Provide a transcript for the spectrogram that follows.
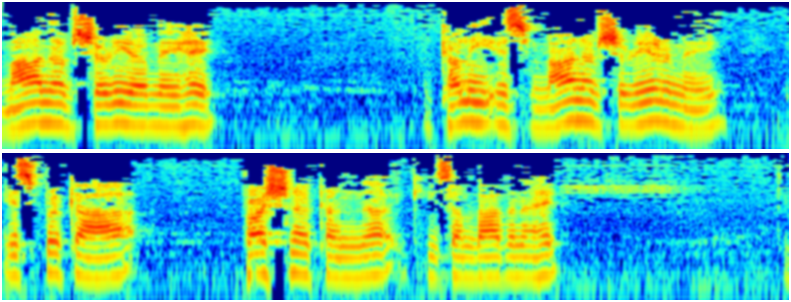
मानव शरीर में है। खाली इस मानव शरीर में इस प्रकार प्रश्न करने की संभावना है। तो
